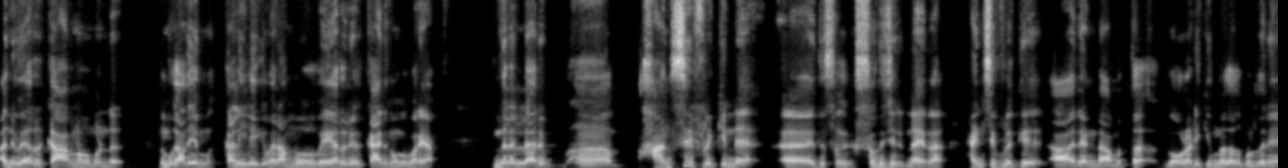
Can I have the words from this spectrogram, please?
അതിന് വേറൊരു കാരണവുമുണ്ട്. നമുക്ക് ആദ്യം കളിയിലേക്ക് വരാൻ പോകുമ്പോൾ വേറൊരു കാര്യം നമുക്ക് പറയാം. ഇന്നലെ എല്ലാവരും ഹൻസി ഫ്ലിക്കിന്റെ ഇത് ശ്രദ്ധിച്ചിട്ടുണ്ടായിരുന്നു? ഹാൻസി ഫ്ലിക്ക് ആ രണ്ടാമത്തെ ഗോൾ അടിക്കുന്നത് അതുപോലെ തന്നെ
